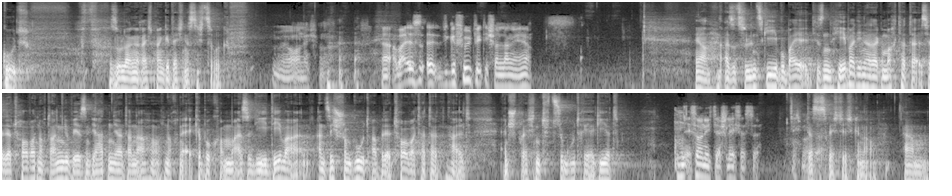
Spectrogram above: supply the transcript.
Gut. So lange reicht mein Gedächtnis nicht zurück. Ja, auch nicht. ja, aber es ist äh, gefühlt wirklich schon lange her. Ja, also Zulinski, wobei diesen Heber, den er da gemacht hat, da ist ja der Torwart noch dran gewesen. Wir hatten ja danach auch noch eine Ecke bekommen. Also die Idee war an sich schon gut, aber der Torwart hat dann halt entsprechend zu gut reagiert. Ist auch nicht der schlechteste. Das sagen. ist richtig, genau. Ähm,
